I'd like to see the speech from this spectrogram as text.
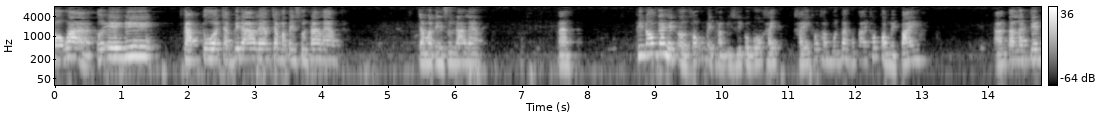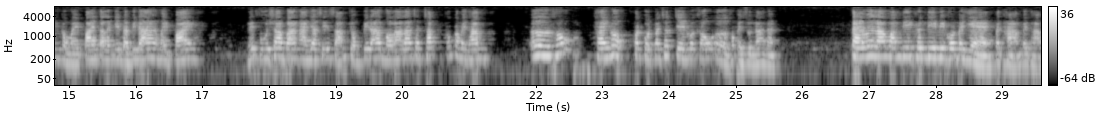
บอกว่าตัวเองนี่กลับตัวจากบิดาแล้วจะมาเป็นสุนนะแล้ว จะมาเป็นสุนนะแล้วนะพี่น้องก็เห็นเออเขาก็ไม่ทำอิซิโกโบใครใครเขาทำบุญบ้างของใครเขาก็ไม่ไป อ่านตะละเกนก็ไม่ไปตะละเกนแบบบิดาไม่ไปนิฟูชาบานอ่านยาซีนสามจบบิดาบอลาลาชัดๆเขาก็ไม่ทำเออเขาภายนอกปรากฏมาชัดเจนว่าเขาเออเขาเป็นสุนนะนะ แต่เวลาวันดีคืนดีมีคนไปแย่ไปถามไปถาม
